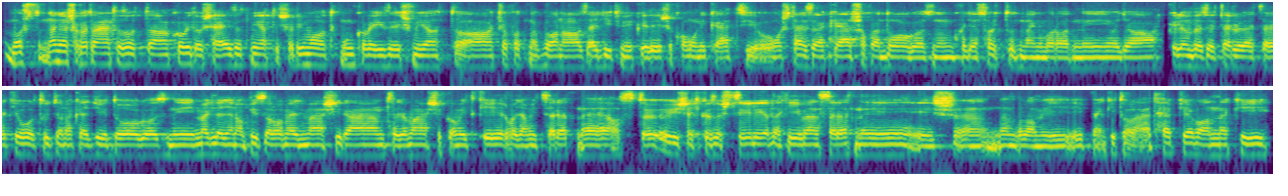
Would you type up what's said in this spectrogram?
Most nagyon sokat változott a covidos helyzet miatt és a remote munkavégzés miatt a csapatnak van az együttműködés, a kommunikáció. Most ezzel kell sokat dolgoznunk, hogy ez hogy tud megmaradni, hogy a különböző területek jól tudjanak együtt dolgozni, meg legyen a bizalom egymás iránt, hogy a másik, amit kér, vagy amit szeretne, azt ő is egy közös cél érdekében szeretné, és nem valami éppen kitalált hepje van neki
